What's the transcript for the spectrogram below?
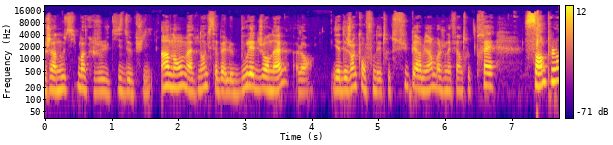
j'ai un outil, moi, que j'utilise depuis un an maintenant, qui s'appelle le bullet journal. Alors, il y a des gens qui en font des trucs super bien. Moi, j'en ai fait un truc très simple,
